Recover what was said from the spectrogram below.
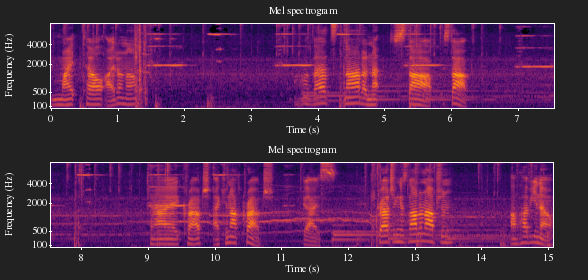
You might tell. I don't know. That's not a nut. Stop. Stop. Can I crouch? I cannot crouch, guys. Crouching is not an option. I'll have you know.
